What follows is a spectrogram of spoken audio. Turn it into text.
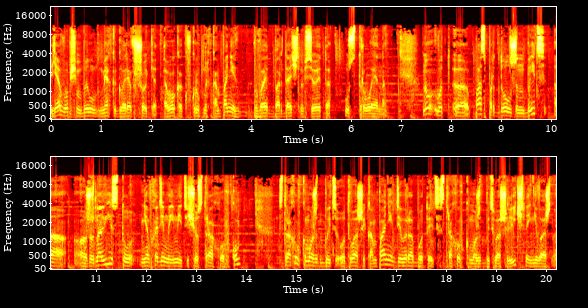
я, в общем, был, мягко говоря, в шоке от того, как в крупных компаниях бывает бардачно все это устроено. Ну, вот э, паспорт должен быть. Э, журналисту необходимо иметь еще страховку. Страховка может быть от вашей компании, где вы работаете, страховка может быть ваша личная, неважно.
